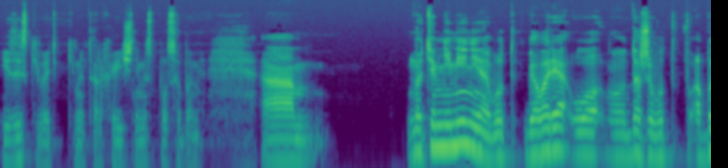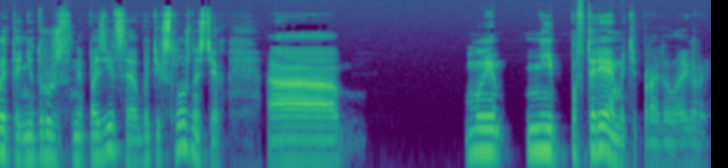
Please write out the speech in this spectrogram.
изыскивать какими-то архаичными способами. Но, тем не менее, вот говоря о, даже вот об этой недружественной позиции, об этих сложностях, а, мы не повторяем эти правила игры.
